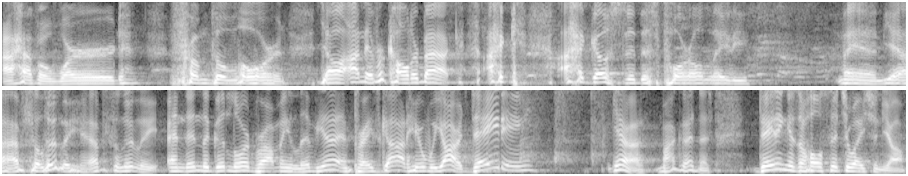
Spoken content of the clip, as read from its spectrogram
I have a word from the Lord. Y'all, I never called her back. I, I ghosted this poor old lady. Man, yeah, absolutely, absolutely. And then the good Lord brought me Olivia, and praise God, here we are. Dating, yeah, my goodness. Dating is a whole situation, y'all.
